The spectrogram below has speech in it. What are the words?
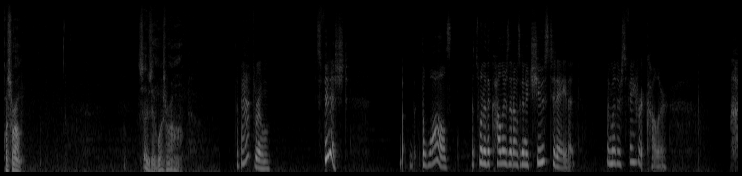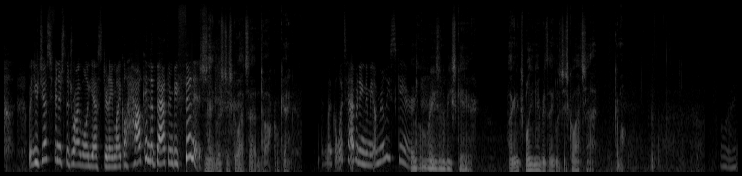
What's wrong? Susan, what's wrong? The bathroom. It's finished. But, but the walls, that's one of the colors that I was going to choose today. That my mother's favorite color. But you just finished the drywall yesterday, Michael. How can the bathroom be finished? Hey, let's just go outside and talk, okay? Michael, what's happening to me? I'm really scared. There's no reason to be scared. I can explain everything. Let's just go outside. Come on. All right.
